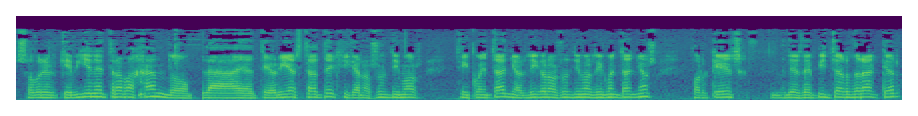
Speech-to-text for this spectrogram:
sobre el que viene trabajando la teoría estratégica en los últimos 50 años, digo los últimos 50 años, porque es desde Peter Drucker,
